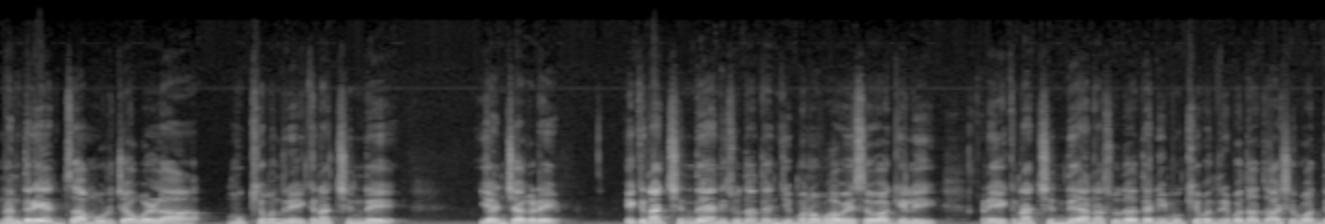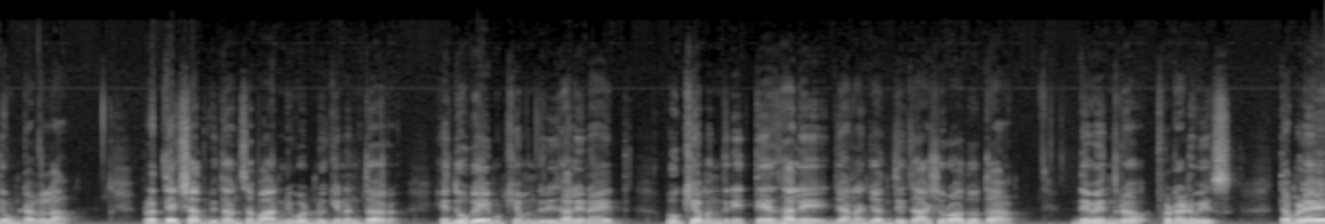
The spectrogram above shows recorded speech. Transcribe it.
नंतर यांचा मोर्चा वळला मुख्यमंत्री एकनाथ शिंदे यांच्याकडे. एकनाथ शिंदे यांनी सुद्धा त्यांची मनोभावे सेवा केली आणि एकनाथ शिंदे यांना सुद्धा त्यांनी मुख्यमंत्रीपदाचा आशीर्वाद देऊन टाकला. प्रत्यक्षात विधानसभा निवडणुकीनंतर हे दोघेही मुख्यमंत्री झाले नाहीत. मुख्यमंत्री ते झाले ज्यांना जनतेचा आशीर्वाद होता. देवेंद्र फडणवीस. त्यामुळे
